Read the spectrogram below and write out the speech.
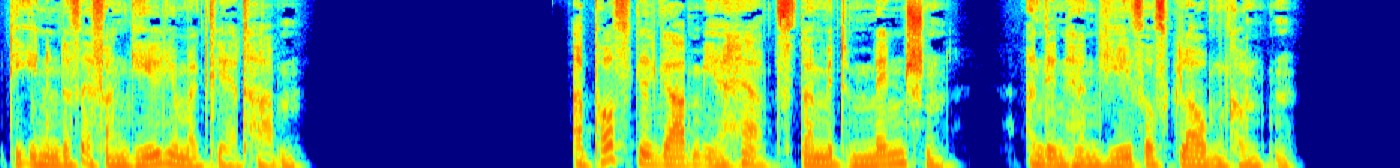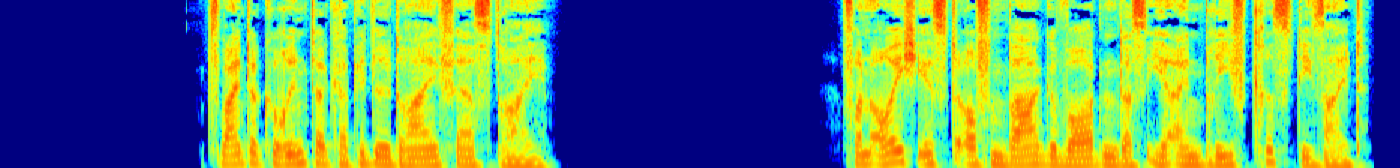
die ihnen das Evangelium erklärt haben. Apostel gaben ihr Herz, damit Menschen an den Herrn Jesus glauben konnten. 2. Korinther Kapitel 3 Vers 3 Von euch ist offenbar geworden, dass ihr ein Brief Christi seid,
